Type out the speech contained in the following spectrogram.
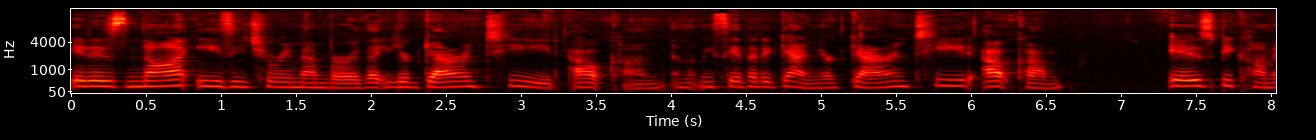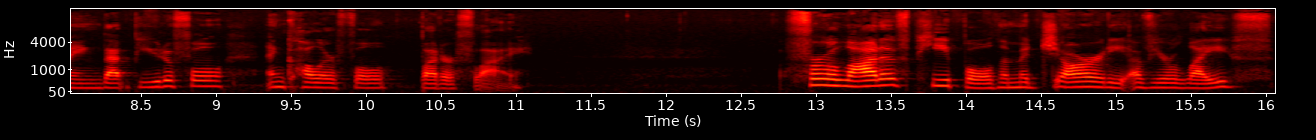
it is not easy to remember that your guaranteed outcome, and let me say that again your guaranteed outcome is becoming that beautiful and colorful butterfly. For a lot of people, the majority of your life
